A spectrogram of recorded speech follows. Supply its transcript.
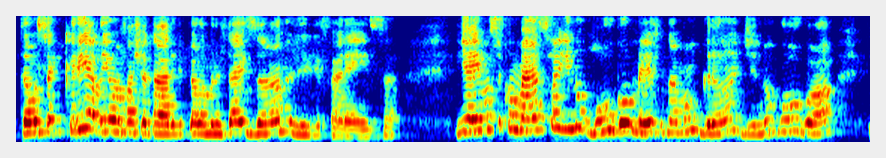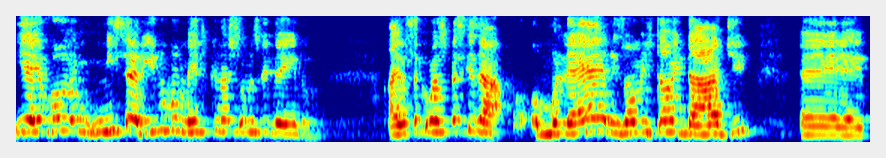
Então você cria ali uma faixa etária de pelo menos 10 anos de diferença. E aí você começa a ir no Google mesmo, na mão grande, no Google, ó, e aí eu vou me inserir no momento que nós estamos vivendo. Aí você começa a pesquisar mulheres, homens de tal idade, é,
